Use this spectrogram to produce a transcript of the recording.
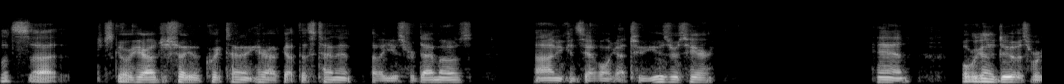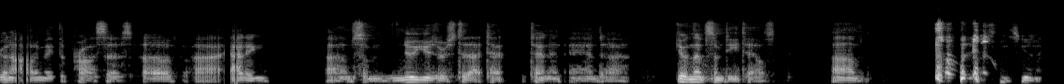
let's uh, just go over here. I'll just show you a quick tenant here. I've got this tenant that I use for demos. Um, you can see I've only got two users here. And what we're going to do is we're going to automate the process of uh, adding um, some new users to that te tenant and uh, giving them some details. Um, excuse me.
